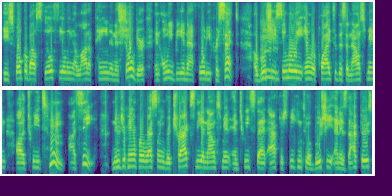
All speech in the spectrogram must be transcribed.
He spoke about still feeling a lot of pain in his shoulder and only being at 40%. Ibushi mm. seemingly in reply to this announcement uh, tweets, hmm, I see. New Japan Pro Wrestling retracts the announcement and tweets that after speaking to Ibushi and his doctors,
